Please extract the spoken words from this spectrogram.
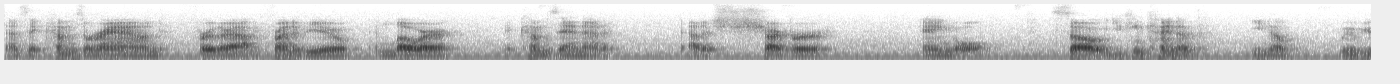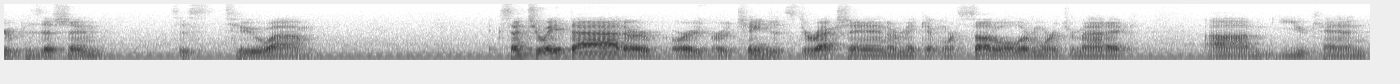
As it comes around, further out in front of you and lower, it comes in at a, at a sharper angle. So you can kind of, you know, move your position just to um, accentuate that or, or, or, change its direction or make it more subtle or more dramatic. Um, you can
